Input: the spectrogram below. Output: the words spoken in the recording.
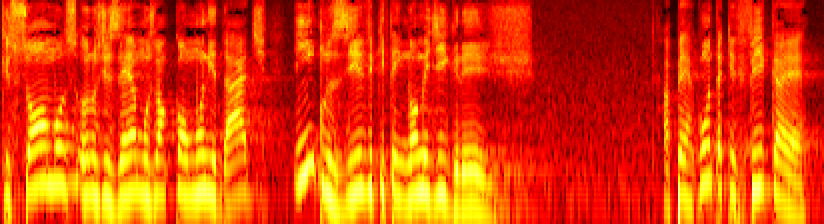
que somos ou nos dizemos uma comunidade, inclusive que tem nome de igreja. A pergunta que fica é:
